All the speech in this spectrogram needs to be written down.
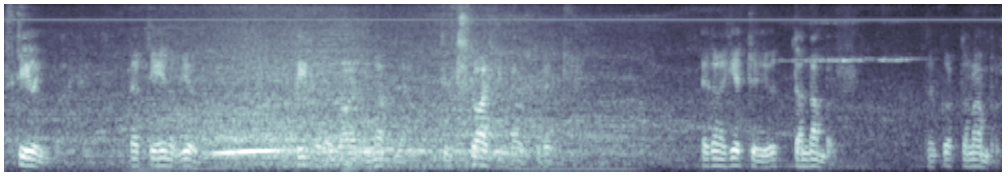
stealing bloody. That's the end of you. The people are rising up now to strike you guys to bits. They're going to get to you, the numbers. They've got the numbers.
